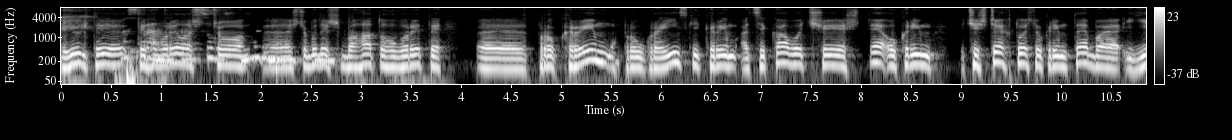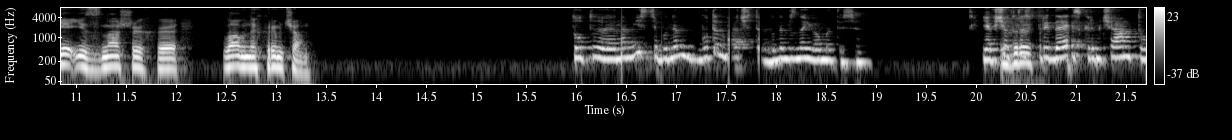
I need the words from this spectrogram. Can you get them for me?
Юль, ти, ти говорила, що, е, що будеш багато говорити е, про Крим, про український Крим. А цікаво, чи ще окрім, чи ще хтось, окрім тебе, є із наших е, славних кримчан? Тут на місці будемо будем бачити, будемо знайомитися. Якщо Ну, хтось прийде із кримчан, то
